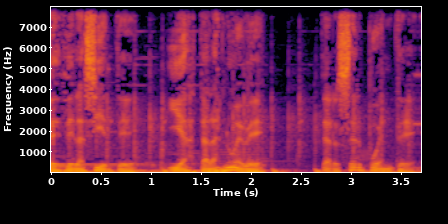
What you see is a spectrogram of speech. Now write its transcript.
Desde las 7 y hasta las 9. Tercer puente.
